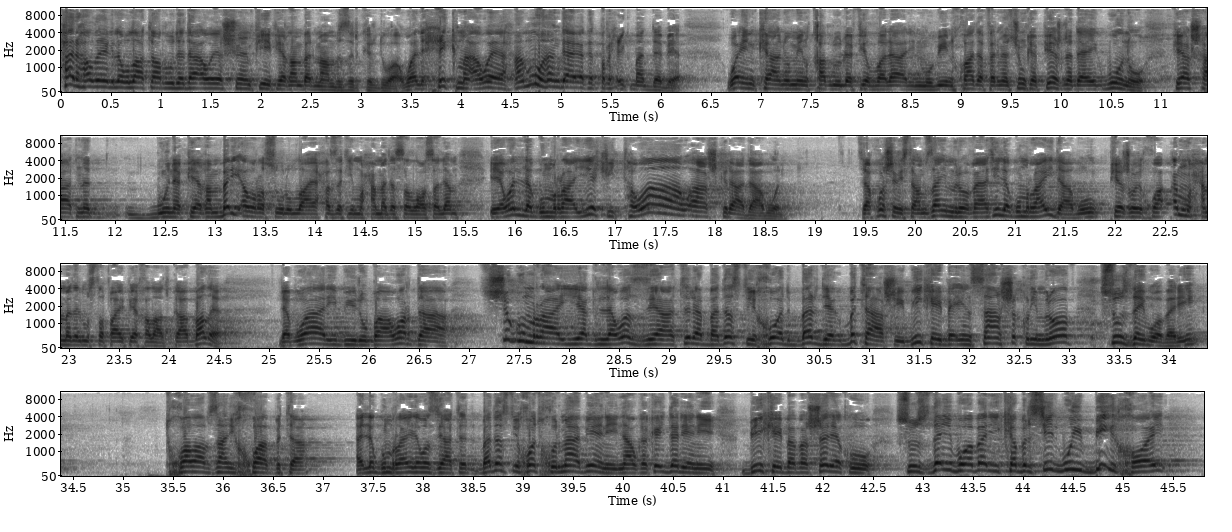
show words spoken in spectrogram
هەر هەڵەیەک لە وڵاتە ڕوودەدا ئەوەیە شوێن پێی پێغەمبەرمان بزر کردووە والحکمە ئەوەیە هەموو هەنگاوێکت پڕ حکمت دەبێ وان کانوا من قبل لفی ضلال مبین خوا دەفەرمێت چونکە پێش لەدایک بوون و پێش هاتنە بوونە پێغەمبەری ئەو ڕسول اللهە حەزەتی محەممەد صلی الله وسلم ئێوە لە گومڕاییەکی تەواو ئاشکرادا بوون جا خۆشەویستان بزانین مرۆڤایەتی لە گومڕاییدا بوو پێشەوەی خوا ئەم محەممەد المستەفای پێ خەڵات بکە بەڵێ لە بواری بیر و باوەڕدا چ گومڕاییەک لەوە زیاترە بەدەستی خۆت بەردێک بتاشی بیکەی بە ئینسان شکڵی مرۆڤ سوزدەی بۆ بەری تخوا وابزانی خوا بتە ئەلە گومڕایی لەوە زیاتر بەدەستی خۆت خورما بێنی ناوکەکەی دەرێنی بیکەی بە بەشەرێک و سوزدەی بۆبەری کە برسیت بووی بیخۆی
